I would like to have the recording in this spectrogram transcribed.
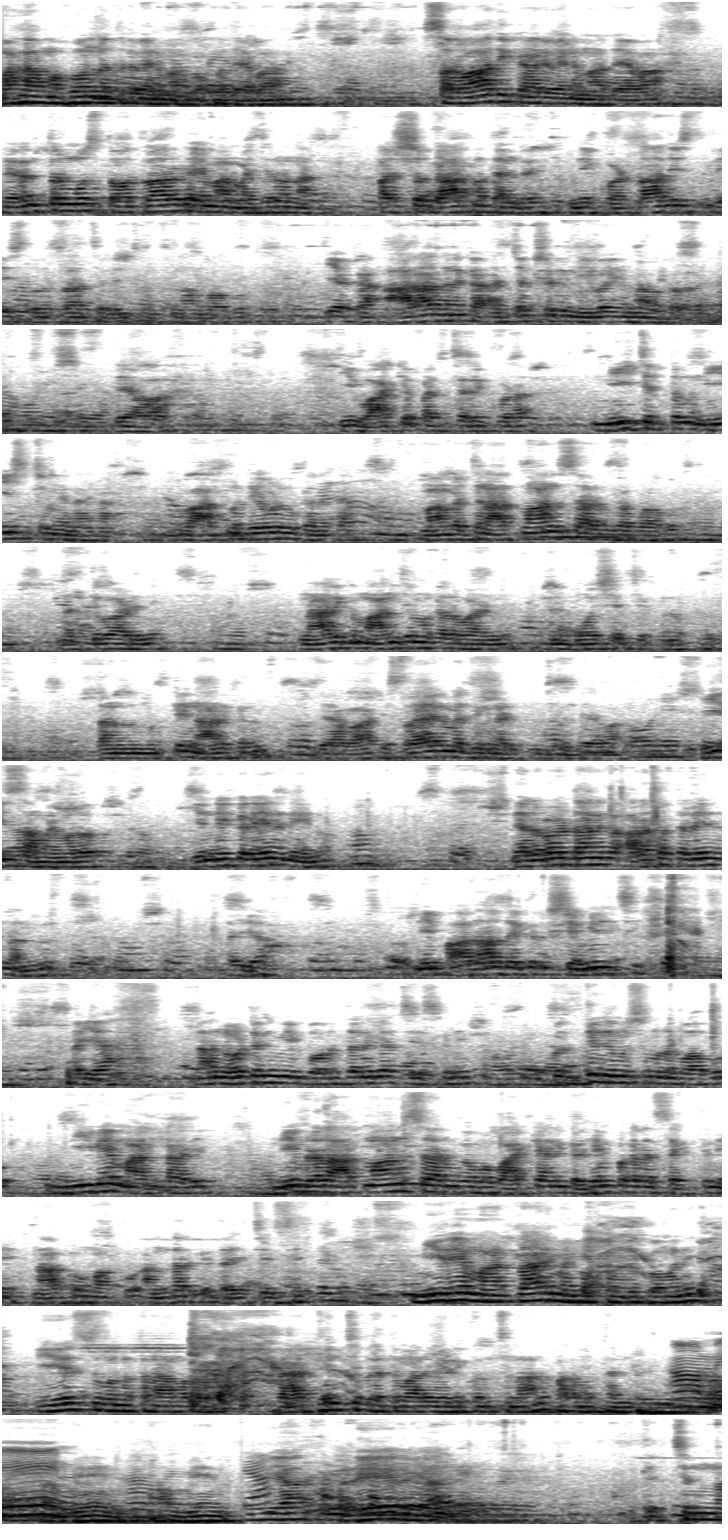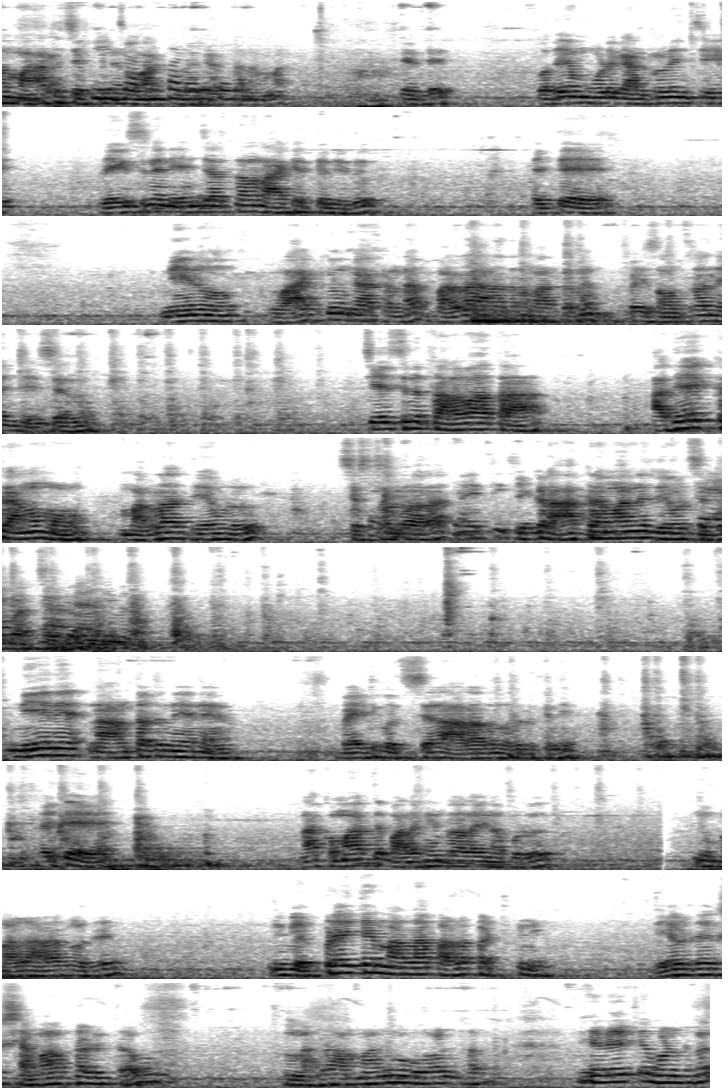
మహామహోన్నతుడైన మా గొప్ప దేవ సర్వాధికారివైన మా దేవ నిరంతరము స్తోత్రాలుడే మా మధ్యలో ఉన్న పరిశుద్ధాత్మ తండ్రి నీ కొట్లాది స్థితి స్తోత్రాలు చెల్లించుకుంటున్నాం బాబు. ఈ యొక్క ఆరాధనకు అధ్యక్షుడు నీవై ఉన్నావు దేవా ఈ వాక్య పరిచర్య కూడా నీ చిత్తం నీ ఇష్టమే నాయన. నువ్వు ఆత్మదేవుడు కనుక మా వచ్చిన ఆత్మానుసారంగా బాబు నద్దివాడిని నాలుక మాంద్యము గలవాడిని అని మోసే చెప్పినప్పుడు తనను ముట్టి నాలుకను దేవా ఇస్రాయల్ మధ్యకి నడిపించిన దేవా. ఈ సమయంలో ఎన్నికలేని నేను నిలబడడానికి అర్హత లేని నన్ను అయ్యా నీ పాదాల దగ్గర క్షమించి. అయ్యా నా నోటిని మీ బోర్ధనగా చేసుకుని కొద్ది నిమిషంలో బాబు నీవే మాట్లాడి నీ బిడ్డల ఆత్మానుసారంగా ఒక వాక్యాన్ని గ్రహింపగల శక్తిని నాకు మాకు అందరికి దయచేసి మీరే మాట్లాడి మహిమ పొందుకోమని యేసు ఉన్నత నామలో ప్రార్థించి బ్రతిమాలు వేడుకొంచున్నాను పరమ తండ్రి. ఆమేన్. ఆమేన్. ఆమేన్. హల్లెలూయా. హల్లెలూయా. ఇది చిన్న మాట చెప్పి నేను ఉదయం మూడు గంటల నుంచి లేచి నేను ఏం చేస్తున్నానో నాకే తెలీదు. అయితే నేను వాక్యం కాకుండా బల్ల ఆరాధన మాత్రమే ముప్పై సంవత్సరాలు నేను చేశాను. చేసిన తర్వాత అదే క్రమము మరలా దేవుడు సిస్టర్ ద్వారా ఇక్కడ ఆ క్రమాన్ని దేవుడు సిద్ధపరిచాడు. నేనే నా అంతటి నేనే బయటికి వచ్చేసాను ఆరాధన వదులుకుని అయితే నా కుమార్తె బలహీనరాలైనప్పుడు నువ్వు మళ్ళీ ఆరాధన వదిలి. నువ్వు ఎప్పుడైతే మళ్ళా బల్ల పట్టుకుని దేవుడి దగ్గర క్షమాపణ అడుగుతావు మళ్ళీ అమ్మ నువ్వు అంటావు. నేనైతే ఉండను.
